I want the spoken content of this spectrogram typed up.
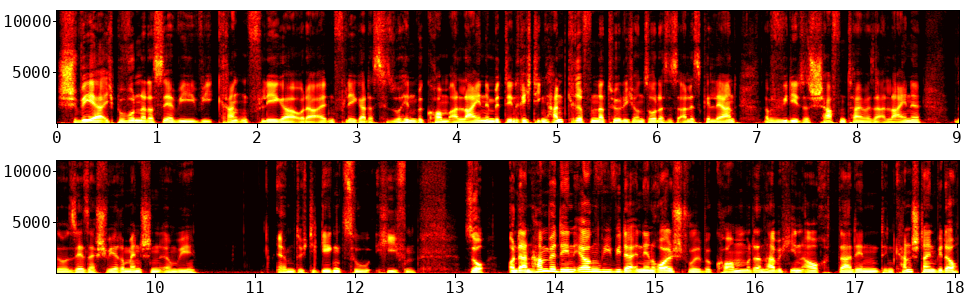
schwer. Ich bewundere das sehr, wie, wie Krankenpfleger oder Altenpfleger das so hinbekommen, alleine mit den richtigen Handgriffen natürlich und so, das ist alles gelernt. Aber wie die das schaffen, teilweise alleine so sehr, sehr schwere Menschen irgendwie ähm, durch die Gegend zu hieven. So, und dann haben wir den irgendwie wieder in den Rollstuhl bekommen und dann habe ich ihn auch da den, den Kannstein wieder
